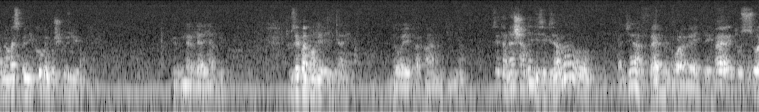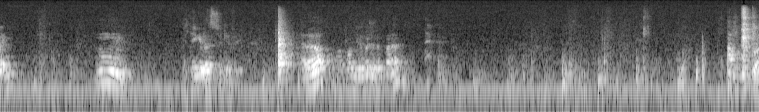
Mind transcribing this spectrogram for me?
on en reste médicaux, mais bouche cousue. Mais vous n'aviez rien vu? Je vous ai pas demandé de détails. Vous devriez faire quand même un petit bilan. Vous êtes un acharné des examens ou... J'ai un faible pour la vérité. Ouais, tout se soigne. Hum. C'est dégueulasse ce café. Alors, on va prendre des nouvelles de votre malade Marche de quoi?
